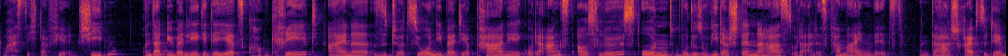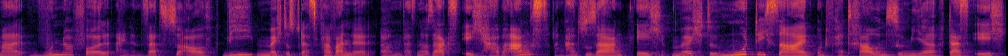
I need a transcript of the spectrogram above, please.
Du hast dich dafür entschieden. Und dann überlege dir jetzt konkret eine Situation, die bei dir Panik oder Angst auslöst und wo du so Widerstände hast oder alles vermeiden willst. Und da schreibst du dir mal wundervoll einen Satz zu auf. Wie möchtest du das verwandeln? Ähm, was du sagst, ich habe Angst, dann kannst du sagen, ich möchte mutig sein und vertrauen zu mir, dass ich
